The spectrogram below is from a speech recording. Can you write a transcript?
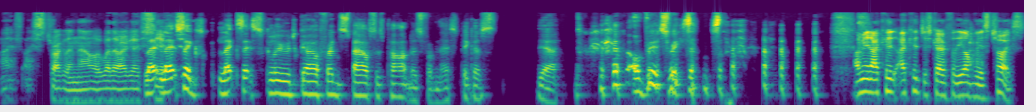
I I'm struggling now whether I go. Let, let's ex- let's exclude girlfriends, spouses, partners from this because, yeah, obvious reasons. I mean, I could I could just go for the obvious choice.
